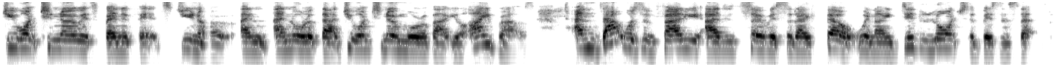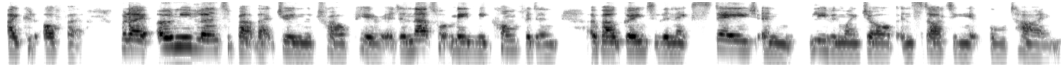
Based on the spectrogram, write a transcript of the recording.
Do you want to know its benefits? Do you know, and, and all of that? Do you want to know more about your eyebrows? And that was a value added service that I felt when I did launch the business that I could offer. But I only learned about that during the trial period. And that's what made me confident about going to the next stage and leaving my job and starting it full time.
